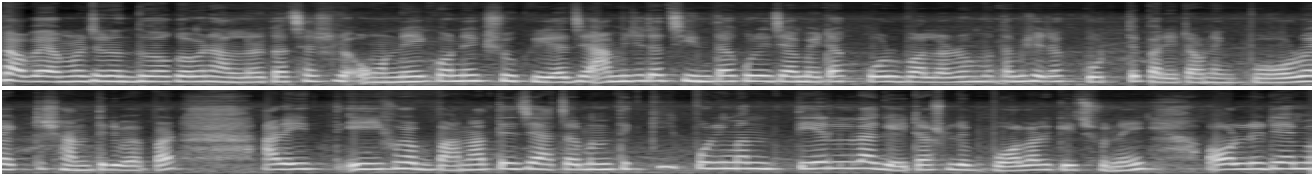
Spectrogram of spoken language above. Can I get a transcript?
সবাই আমার জন্য দোয়া করবেন। আল্লাহর কাছে আসলে অনেক অনেক শুক্রিয়া যে আমি যেটা চিন্তা করি যে আমি এটা করব, আল্লাহর রহমত, আমি সেটা করতে পারি। এটা অনেক বড় একটা শান্তির ব্যাপার। আর এই এইভাবে বানাতে যে আচার বানাতে কী পরিমাণ তেল লাগে, এটা আসলে বলার কিছু নেই। অলরেডি আমি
